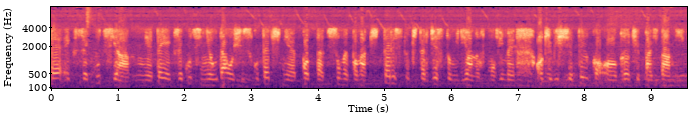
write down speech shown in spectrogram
te egzekucja, tej egzekucji nie udało się skutecznie poddać sumy ponad 440 milionów. Mówimy oczywiście tylko o obrocie paliwami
